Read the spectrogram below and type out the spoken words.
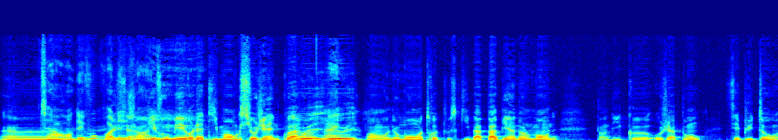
un- C'est un rendez-vous, quoi, les c'est un gens, rendez-vous, ils- mais relativement anxiogène, quoi. oui, oui, Ouais. oui. On nous montre tout ce qui va pas bien dans le monde, tandis qu'au Japon, c'est plutôt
